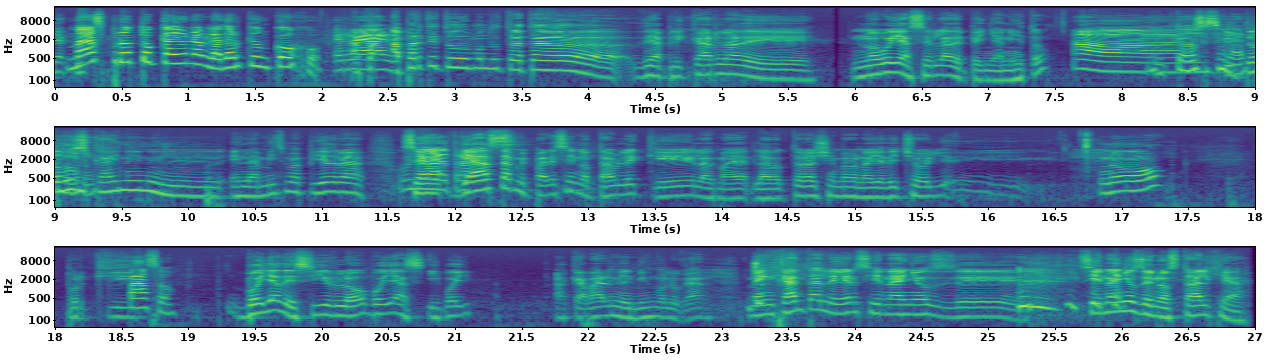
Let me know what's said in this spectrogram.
ya- más pronto cae un hablador que un cojo. Es Apa- real. aparte, todo el mundo trata de aplicar la de. No voy a hacer la de Peña Nieto. Ay. Y todos hacen la Y de Peña todos caen en, el- en la misma piedra. O sea, y otra ya vez. hasta me parece notable que la, doctora Sheinbaum haya dicho, "Oye, no, porque Paso. voy a decirlo, voy a y voy a acabar en el mismo lugar. Me encanta leer 100 años de 100 años de nostalgia.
